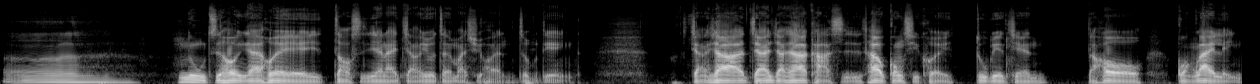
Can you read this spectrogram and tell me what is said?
嗯，怒之后应该会找时间来讲，因为我真的蛮喜欢这部电影。讲一下，讲一讲一下卡斯，他有宫崎葵、渡边谦，然后广濑铃、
